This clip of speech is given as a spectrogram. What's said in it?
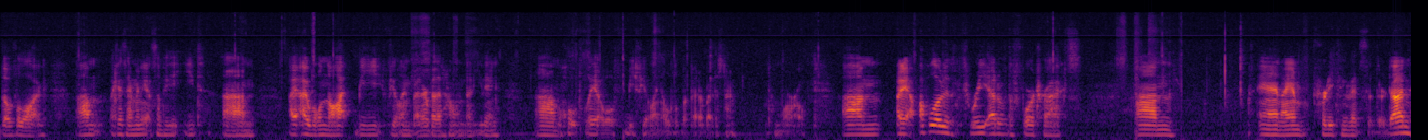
the vlog. Um, like I said, I'm going to get something to eat. Um, I, I, will not be feeling better by the time I'm done eating. Um, hopefully I will be feeling a little bit better by this time tomorrow. Um, I uploaded three out of the four tracks, um, and I am pretty convinced that they're done.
